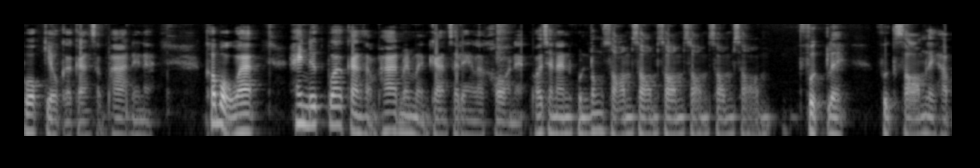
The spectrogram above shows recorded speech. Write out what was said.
พวกเกี่ยวกับการสัมภาษณ์เนี่ยนะเขาบอกว่าให้นึกว่าการสัมภาษณ์มันเหมือนการแสดงละครเนี่ยเพราะฉะนั้นคุณต้องซ้อมซ้อมซ้อมซ้อมซ้อมซ้อมฝึกเลย ฝึกซ้อมเลยครับ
